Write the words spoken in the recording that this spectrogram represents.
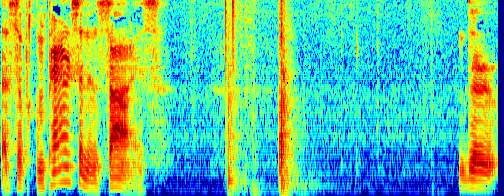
as a comparison in size, they're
